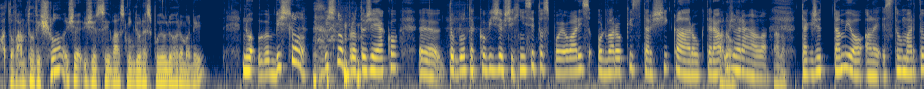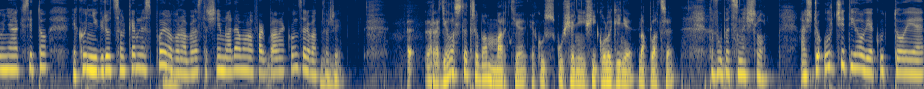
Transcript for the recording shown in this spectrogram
A to vám to vyšlo, že, že si vás nikdo nespojil dohromady? No, vyšlo, vyšlo, protože jako e, to bylo takový, že všichni si to spojovali s o dva roky starší Klárou, která ano, už hrála. Ano. Takže tam jo, ale s tou Martou nějak si to jako nikdo celkem nespojil. Hmm. Ona byla strašně mladá, ona fakt byla na konzervatoři. Hmm. Eh, radila jste třeba Martě jako zkušenější kolegyně na place? To vůbec nešlo. Až do určitého věku to je,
